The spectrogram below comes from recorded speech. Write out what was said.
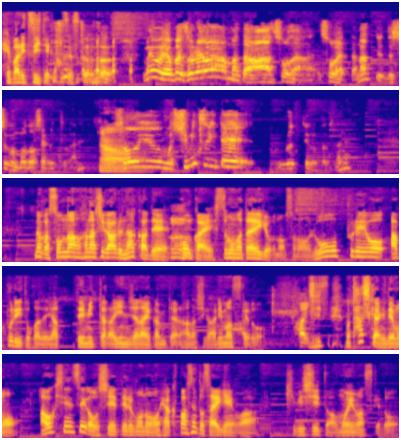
へばりついてるはずですかそうら。そうでもやっぱりそれはまたああそうだそうやったなって言ってすぐ戻せるっていうかね。うんそういうもう染みついてるっていうことですよね。なんかそんな話がある中で、うん今回質問型営業のそのロープレをアプリとかでやってみたらいいんじゃないかみたいな話がありますけど、はい。実 まあ、確かにでも、青木先生が教えてるものを100%再現は厳しいとは思いますけど、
